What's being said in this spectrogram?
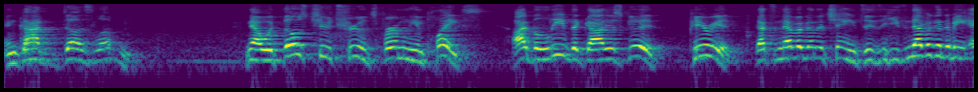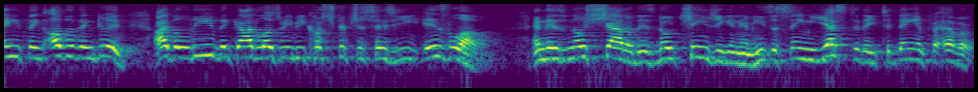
and God does love me. Now, with those two truths firmly in place, I believe that God is good. Period. That's never going to change. He's never going to be anything other than good. I believe that God loves me because Scripture says He is love. And there's no shadow, there's no changing in Him. He's the same yesterday, today, and forever.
